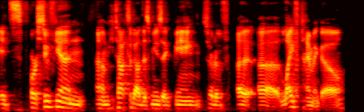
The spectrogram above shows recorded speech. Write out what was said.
it's for Sufjan, um, he talks about this music being sort of a, a lifetime ago.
